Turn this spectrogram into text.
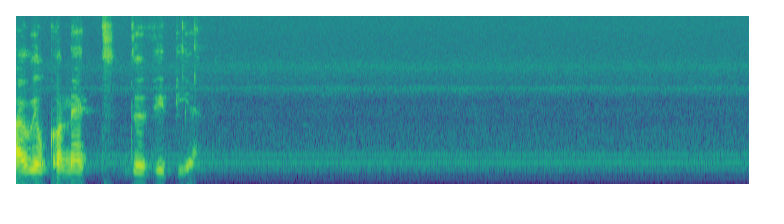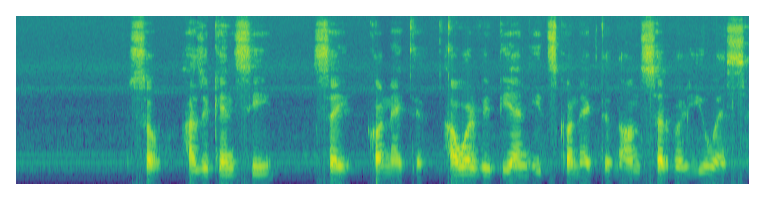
I will connect the VPN. So as you can see say connected. Our VPN is connected on server USA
